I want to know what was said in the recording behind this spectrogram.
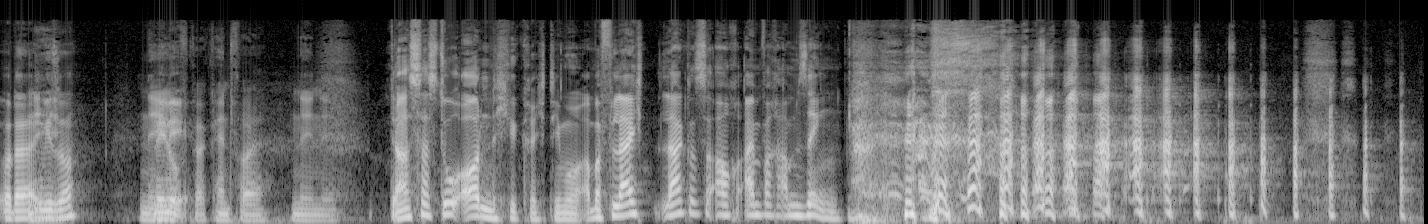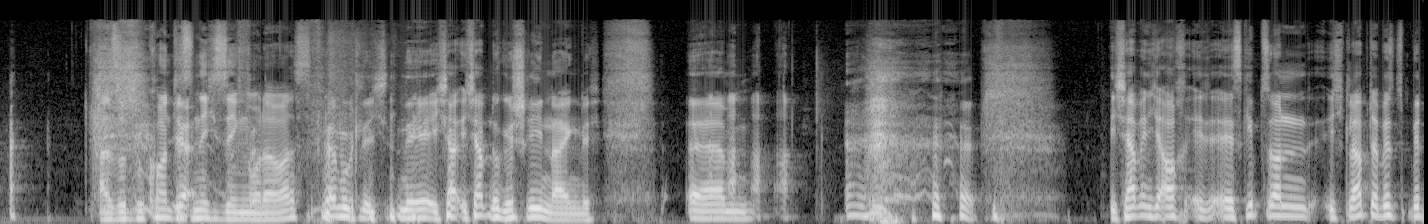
oder irgendwie so? Nee, Nee, nee. auf gar keinen Fall. Nee, nee. das hast du ordentlich gekriegt, Timo. Aber vielleicht lag das auch einfach am Singen. Also du konntest nicht singen, oder was? Vermutlich. Nee, ich habe ich hab nur geschrien eigentlich. Ähm, ich habe nicht auch, es gibt so ein, ich glaube, da bist du ein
